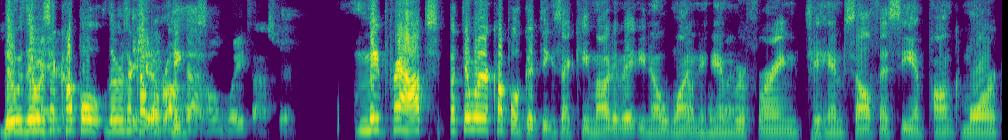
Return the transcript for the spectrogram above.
There, there was a couple. There was a couple. Brought things. that home way faster. Maybe perhaps, but there were a couple of good things that came out of it. You know, one him referring to himself as CM Punk, more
